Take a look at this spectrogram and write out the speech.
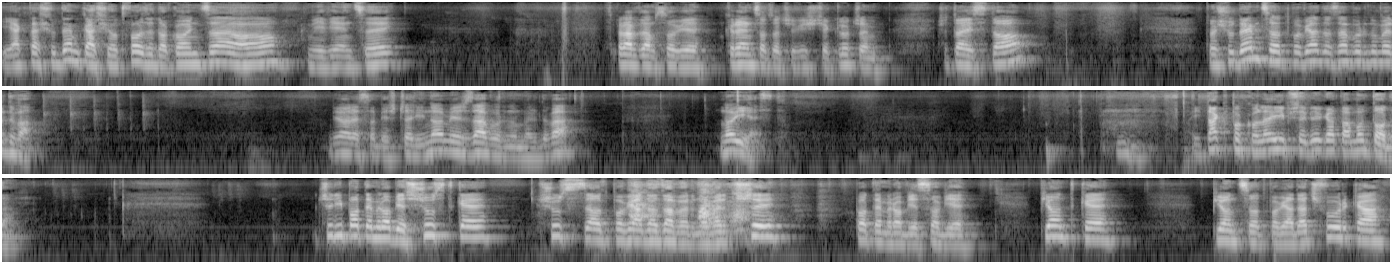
Jak ta siódemka się otworzy do końca, o, mniej więcej, sprawdzam sobie, kręcąc oczywiście kluczem, czy to jest to. To siódemce odpowiada zawór numer 2. Biorę sobie szczelinomierz, zawór numer 2. No i jest. I tak po kolei przebiega ta metoda. Czyli potem robię szóstkę. Szóstce odpowiada zawór numer 3. Potem robię sobie piątkę. Piątce odpowiada czwórka.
